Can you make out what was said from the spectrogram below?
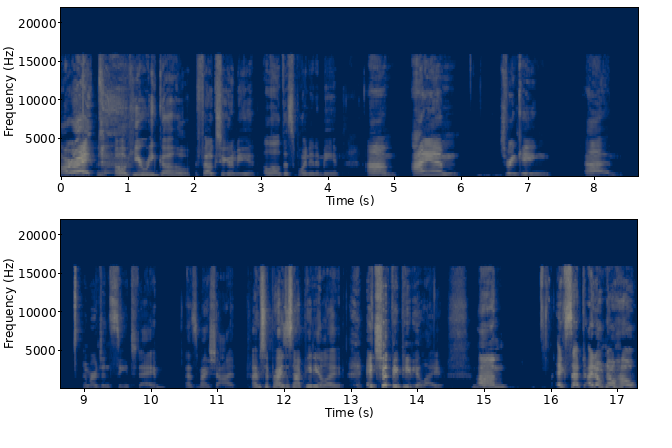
All right, Oh, here we go. folks, you're gonna be a little disappointed in me. Um, I am drinking uh, Emergen-C today as my shot. I'm surprised it's not Pedialyte. It should be Pedialyte. Um, except I don't know how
